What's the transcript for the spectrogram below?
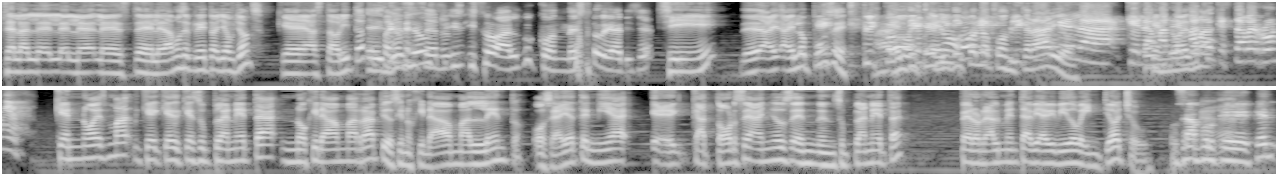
Se la- le, le- le- le- este, le damos el crédito a Geoff Jones, que hasta ahorita Eh, parece Jeff Jones ser- hi- hizo algo con esto de Aricia. Sí, de- ahí, ahí lo puse. Explicó, él dijo- explicó- él dijo lo explicó contrario. Que la, que la Que no es matemática ma- estaba errónea. Que no es más, que, que, que su planeta no giraba más rápido, sino giraba más lento. O sea, ella tenía eh, 14 años en, en su planeta, pero realmente había vivido 28. güey. O sea, porque ¿qué,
